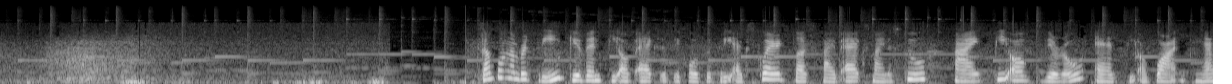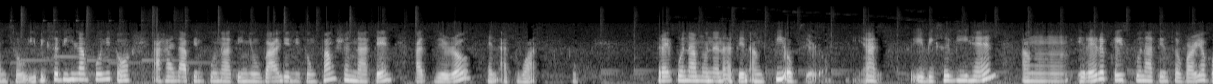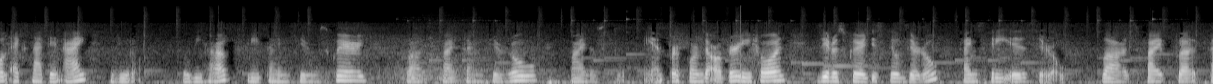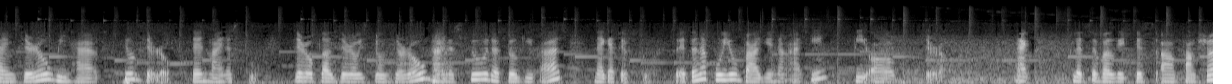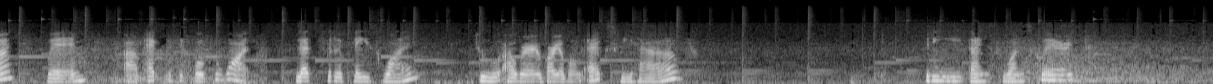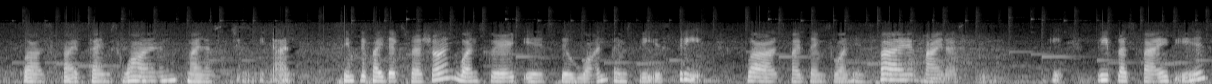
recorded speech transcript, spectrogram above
Example number 3, given p of x is equal to 3x squared plus 5x minus 2, find p of 0 and p of 1. Ayan. So, ibig sabihin lang po nito, hahanapin po natin yung value nitong function natin at 0 and at 1. So, try po na muna natin ang p of 0. Ayan. So, ibig sabihin, ang i-replace po natin sa variable x natin ay 0. So, we have 3 times 0 squared plus 5 times 0 minus 2. Ayan, perform the operation. 0 squared is still 0 times 3 is 0 plus 5 plus times 0 we have still 0 then minus 2 0 plus 0 is still 0 minus 2 that will give us negative 2 so ito na po yung value ng ating p of 0 next let's evaluate this um, function when um, x is equal to 1 let's replace 1 to our variable x we have 3 times 1 squared plus 5 times 1 minus 2. And Simplify the expression. 1 squared is still 1 times 3 is 3 plus 5 times 1 is 5 minus 2. Okay. 3 plus 5 is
